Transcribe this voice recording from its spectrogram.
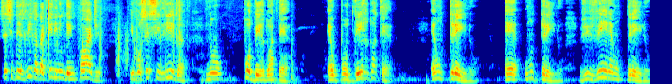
Você se desliga daquele ninguém pode e você se liga no poder do até. É o poder do até. É um treino. É um treino. Viver é um treino.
